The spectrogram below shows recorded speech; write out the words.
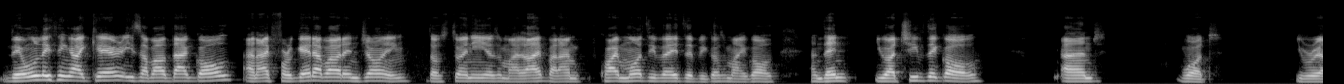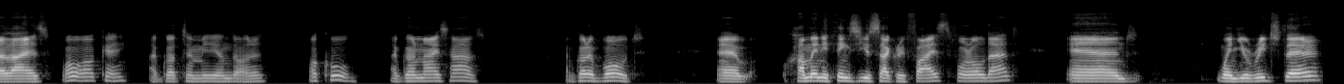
the only thing I care is about that goal, and I forget about enjoying those 20 years of my life. But I'm quite motivated because of my goal. And then you achieve the goal, and what? You realize, oh, okay, I've got 10 million dollars. Oh, cool! I've got a nice house. I've got a boat. Uh, how many things you sacrificed for all that. And when you reach there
